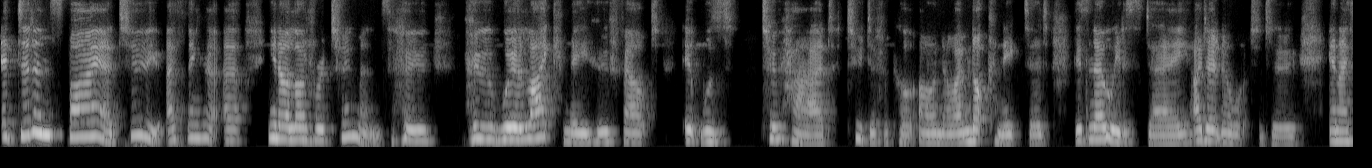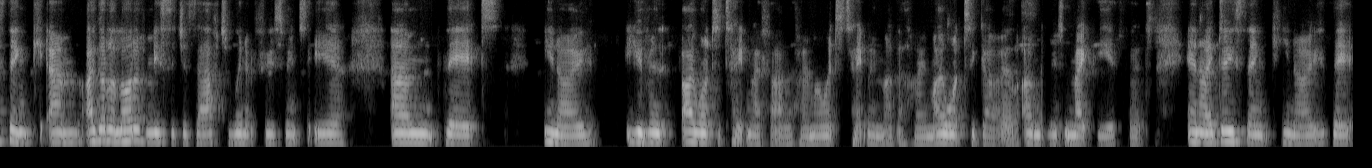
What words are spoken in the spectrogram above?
it did inspire too. I think uh, you know a lot of Rotumans who who were like me, who felt it was too hard, too difficult. Oh no, I'm not connected. There's nowhere to stay. I don't know what to do. And I think um, I got a lot of messages after when it first went to air um, that, you know, even I want to take my father home. I want to take my mother home. I want to go. Yes. I'm going to make the effort. And I do think, you know, that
